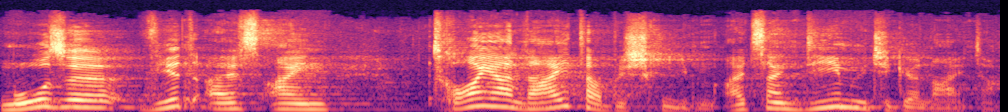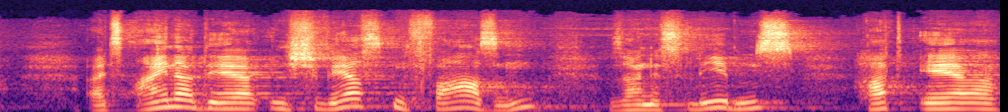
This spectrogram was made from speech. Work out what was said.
Mose wird als ein treuer Leiter beschrieben, als ein demütiger Leiter, als einer, der in schwersten Phasen seines Lebens hat er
